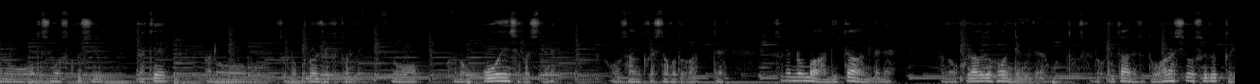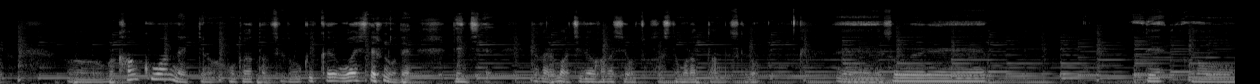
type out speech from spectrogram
あの私も少しだけあのそのプロジェクトにのあの応援者としてね参加したことがあってそれのまあリターンでねあのクラウドファンディングみたいなのを持ったんですけどリターンでちょっとお話をするという、うんまあ、観光案内っていうのが本当だったんですけど僕一回お会いしてるので現地で。だからまあ違う話をちょっとさせてもらったんですけど、えー、それでであの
